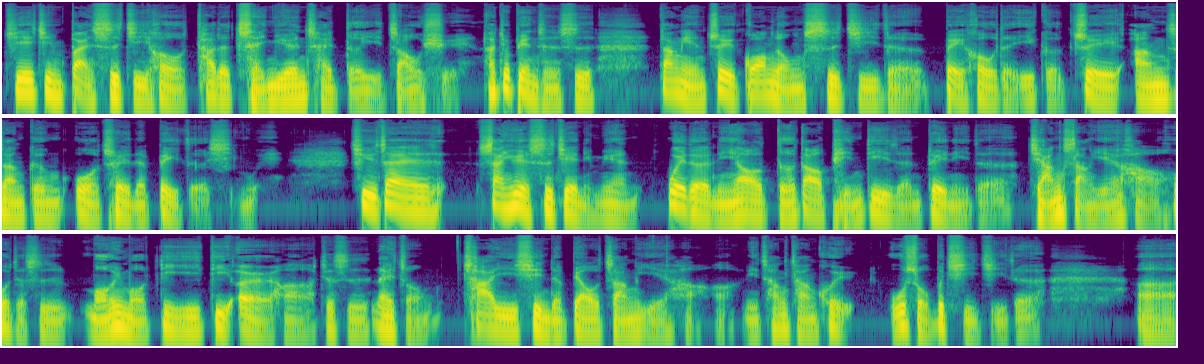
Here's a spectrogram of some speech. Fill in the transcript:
接近半世纪后，他的沉冤才得以昭雪，他就变成是当年最光荣事迹的背后的一个最肮脏跟龌龊的背德行为。其实，在三月世界里面，为了你要得到平地人对你的奖赏也好，或者是某一某第一、第二，哈，就是那种差异性的标章也好，啊，你常常会无所不其极的。啊、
